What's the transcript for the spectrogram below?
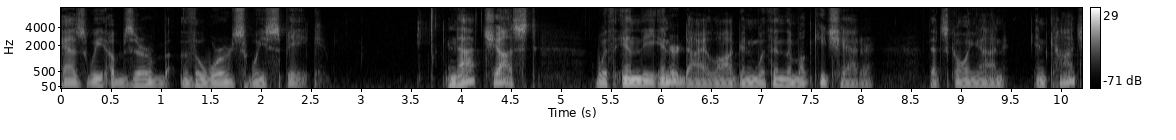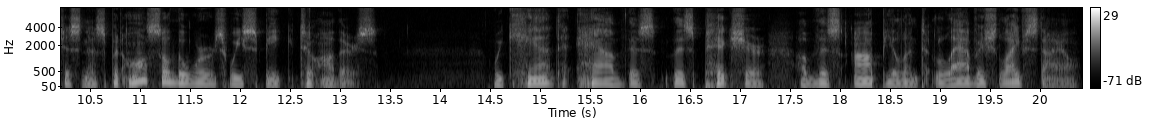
as we observe the words we speak. Not just within the inner dialogue and within the monkey chatter that's going on in consciousness, but also the words we speak to others. We can't have this, this picture of this opulent, lavish lifestyle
